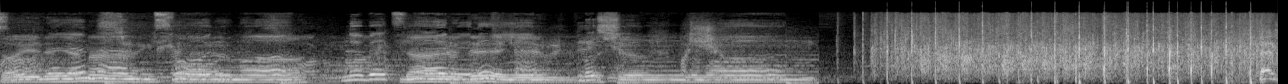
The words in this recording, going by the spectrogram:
Söyleyemem sorma. Nöbetlerdeyim başım duman. Ters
